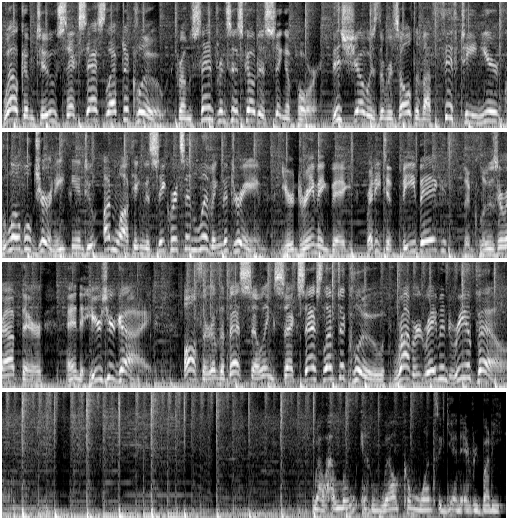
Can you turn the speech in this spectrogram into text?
Welcome to Success Left a Clue. From San Francisco to Singapore, this show is the result of a 15 year global journey into unlocking the secrets and living the dream. You're dreaming big, ready to be big? The clues are out there. And here's your guide author of the best selling Success Left a Clue, Robert Raymond Riopel. Well, hello and welcome once again, everybody,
